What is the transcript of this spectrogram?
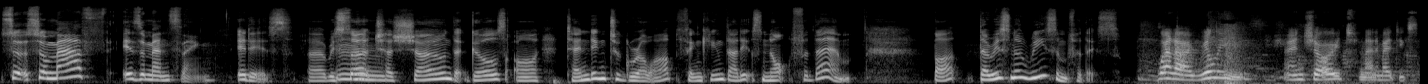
So, so math is a men's thing. It is. Uh, research mm. has shown that girls are tending to grow up thinking that it's not for them. But there is no reason for this. Well, I really enjoyed mathematics.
